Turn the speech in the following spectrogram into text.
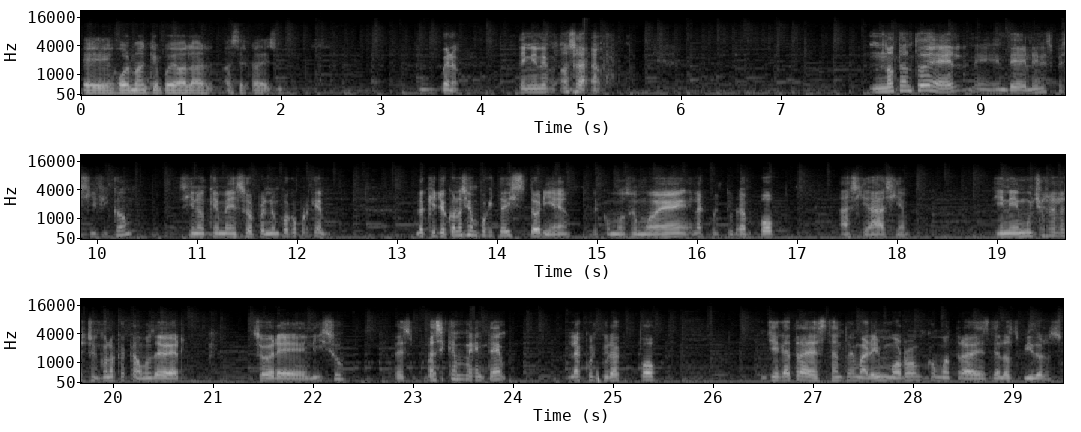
Eh, Holman, ¿qué puede hablar acerca de eso? Bueno, teniendo, o sea, no tanto de él, de, él en específico, sino que me sorprende un poco porque lo que yo conocía un poquito de historia, de cómo se mueve la cultura pop hacia Asia, tiene mucha relación con lo que acabamos de ver sobre Lisu. Pues básicamente la cultura pop llega a través tanto de Marilyn Monroe como a través de los Beatles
